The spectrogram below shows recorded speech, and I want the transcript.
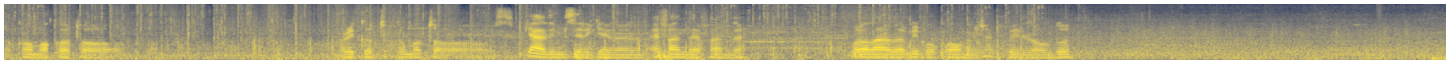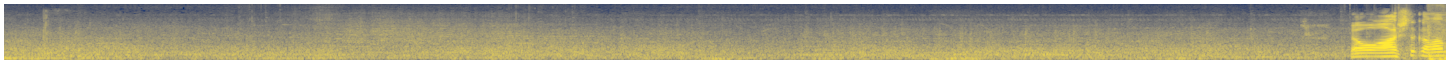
Soko mokoto. Rico Tukumoto. Geldiğimiz yere geri dönelim. Efendi efendi. Buralarda bir bok olmayacak belli oldu. Ya o ağaçlık alan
